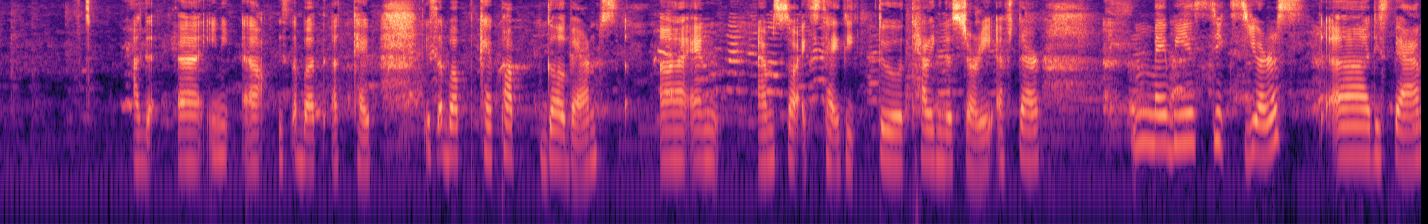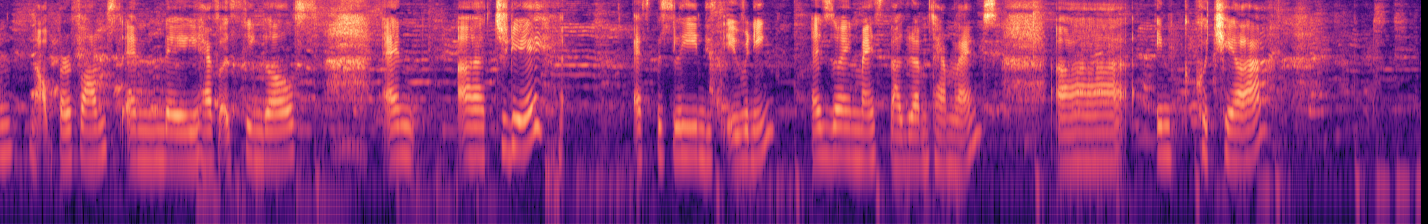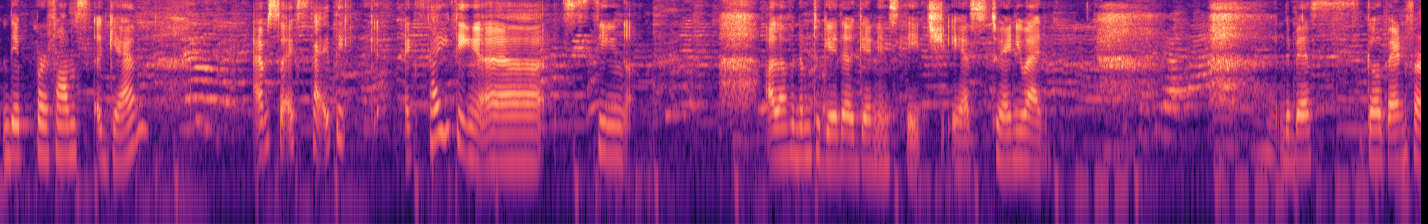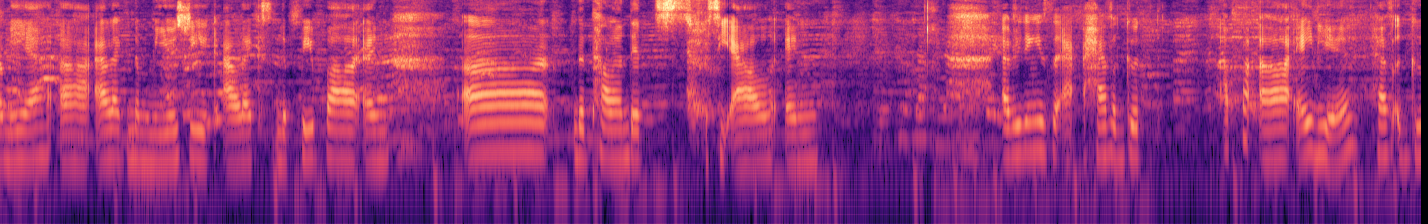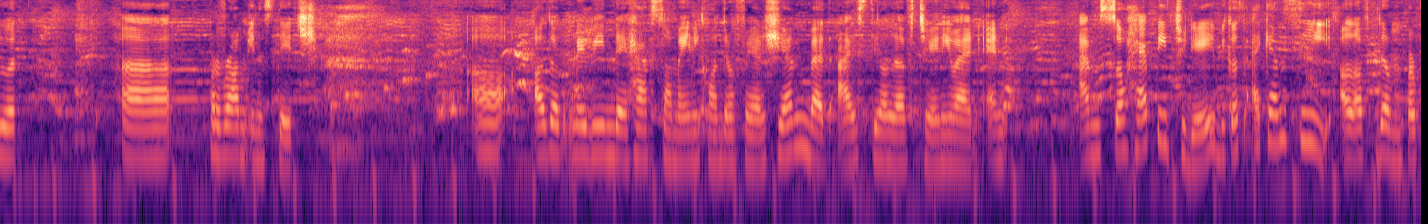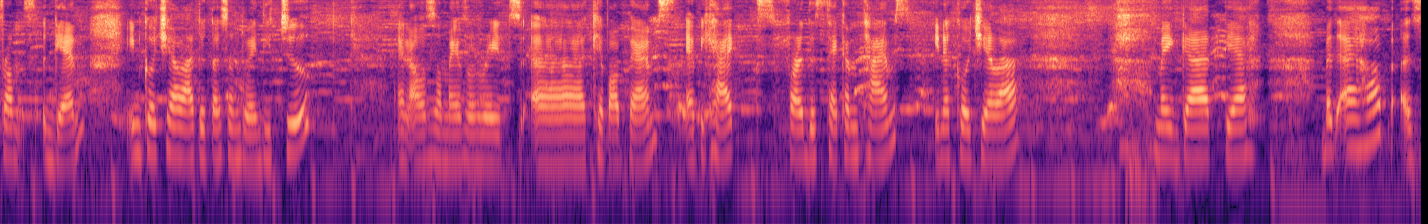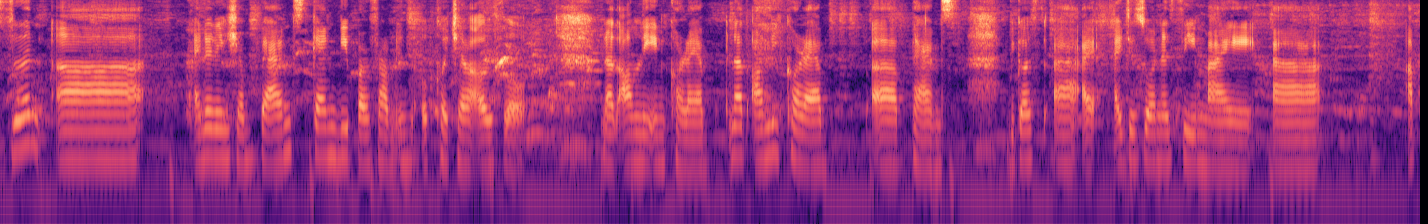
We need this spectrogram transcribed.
agak uh, ini uh, is about a K it's about K-pop girl bands uh, and I'm so excited to telling the story after maybe six years uh, this band now performs and they have a singles. And uh, today especially in this evening Saw in my Instagram timelines. Uh, in Coachella they performs again. I'm so excited exciting uh, seeing all of them together again in stage. Yes 2NE1 the best girl band for me uh, I like the music I like the people and uh, the talented CL and everything is have a good apa uh, idea have a good uh, perform in stage. Uh, although maybe they have so many controversial but I still love 2NE1 and I'm so happy today because I can see all of them perform again in Coachella 2022 and also my favorite uh, K-pop bands Epik Highs for the second times in a Coachella my god yeah. But I hope soon uh, Indonesia bands can be performed in Coachella also. Not only in Korea not only Korea uh, bands. Because uh, I, I just want to see my uh, up,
